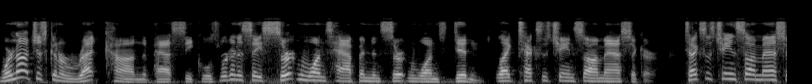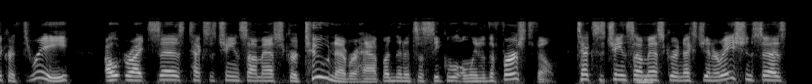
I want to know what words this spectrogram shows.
we're not just going to retcon the past sequels, we're going to say certain ones happened and certain ones didn't, like Texas Chainsaw Massacre. Texas Chainsaw Massacre 3 outright says Texas Chainsaw Massacre 2 never happened and it's a sequel only to the first film. Texas Chainsaw mm Massacre Next Generation says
